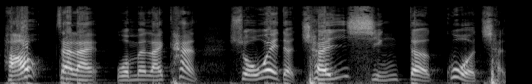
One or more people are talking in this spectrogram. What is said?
好，再来，我们来看所谓的成型的过程。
